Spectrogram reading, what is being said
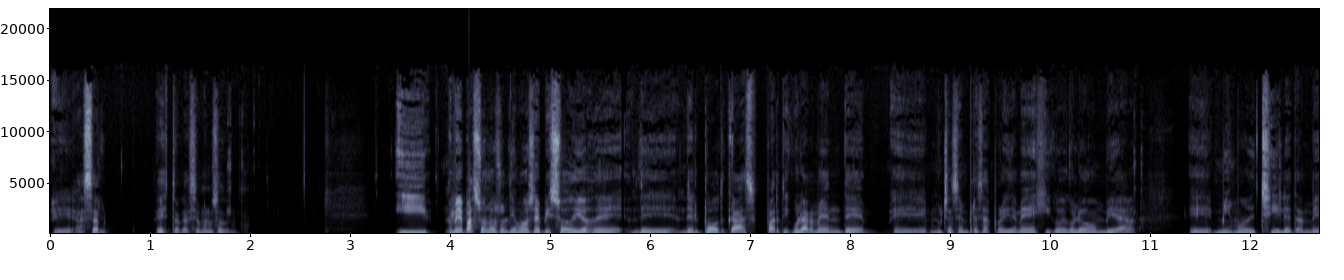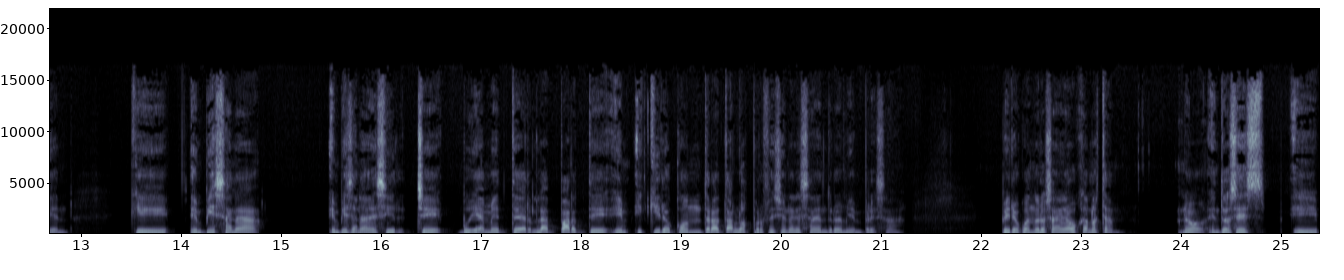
eh, hacer esto que hacemos nosotros. Y me pasó en los últimos episodios de- de- del podcast, particularmente, eh, muchas empresas por ahí de México, de Colombia, mismo de Chile también, que empiezan a, empiezan a decir, che, voy a meter la parte, em- quiero contratar los profesionales adentro de mi empresa pero cuando los salen a buscar no están, ¿no? Entonces, eh,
